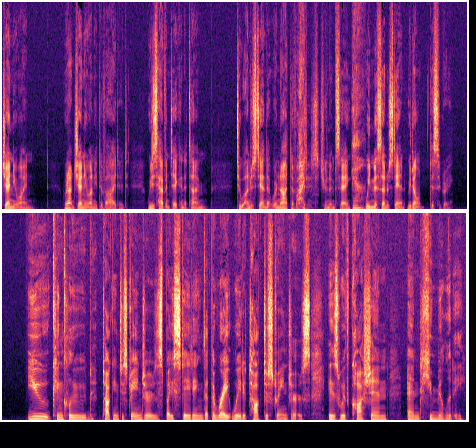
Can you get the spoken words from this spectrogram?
genuine. We're not genuinely divided. We just haven't taken the time to understand that we're not divided. Do you know what I'm saying? Yeah. We misunderstand. We don't disagree. You conclude talking to strangers by stating that the right way to talk to strangers is with caution and humility.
